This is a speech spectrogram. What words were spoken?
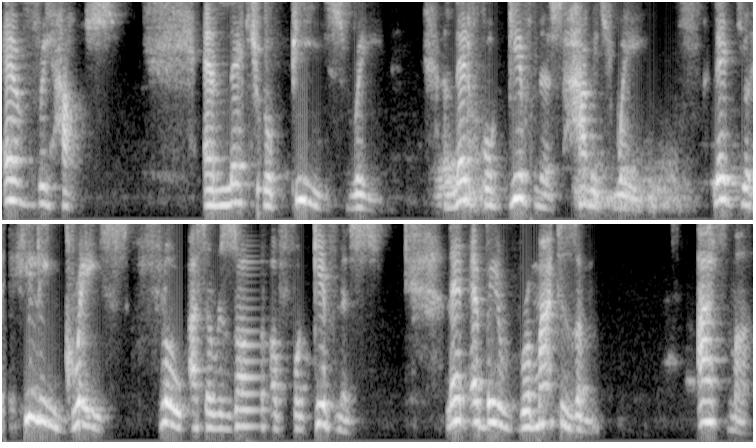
every house and let your peace reign. And let forgiveness have its way. Let your healing grace flow as a result of forgiveness. Let every rheumatism, asthma,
